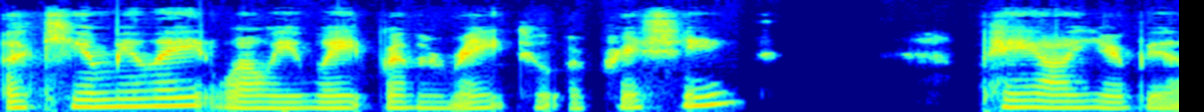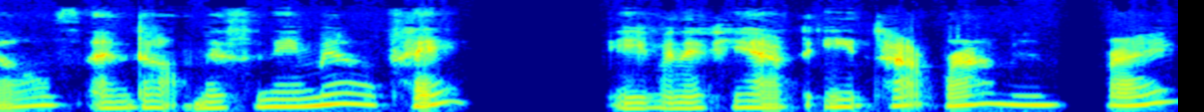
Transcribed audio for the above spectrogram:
accumulate while we wait for the rate to appreciate. Pay all your bills and don't miss any meals. Hey, even if you have to eat top ramen, right?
